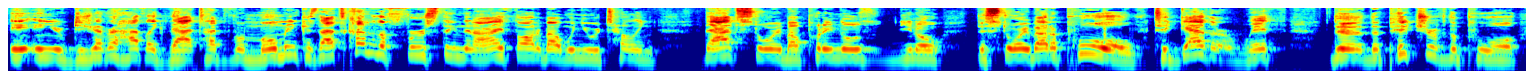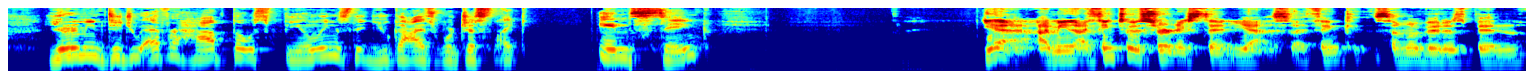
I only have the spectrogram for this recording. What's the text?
in your did you ever have like that type of a moment? Because that's kind of the first thing that i thought about when you were telling that story about putting those you know the story about a pool together with the the picture of the pool. You know what i mean? Did you ever have those feelings that you guys were just like in sync yeah i mean i think to a certain extent yes. I think some of it has been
